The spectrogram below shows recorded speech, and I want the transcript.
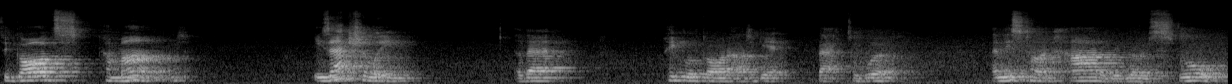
to God's command is actually that people of God are to get back to work. And this time harder with no straw.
